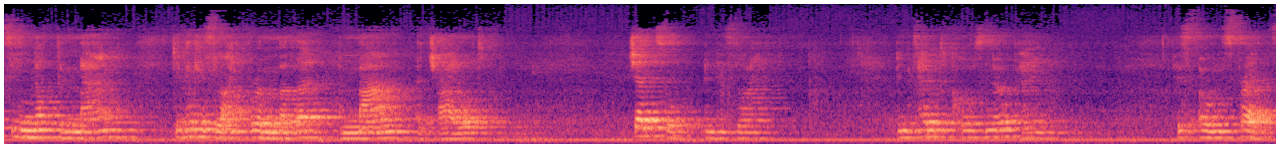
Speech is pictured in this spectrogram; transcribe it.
see not the man giving his life for a mother, a man, a child. Gentle in his life, intent to cause no pain. His own spreads,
